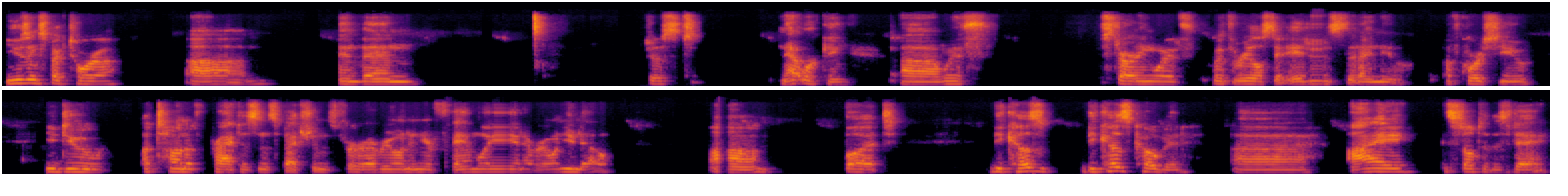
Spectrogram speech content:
using Spectora, um, and then just networking uh, with starting with with real estate agents that I knew. Of course, you you do a ton of practice inspections for everyone in your family and everyone you know. Um, but because because COVID, uh, I still to this day,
